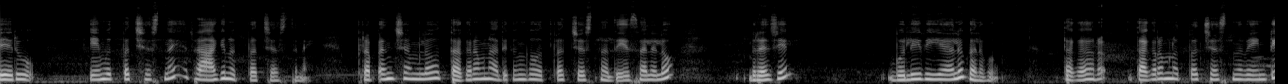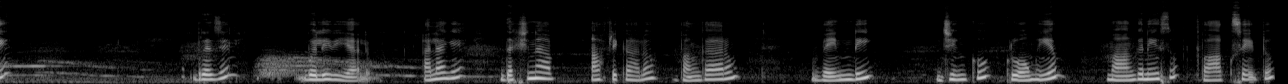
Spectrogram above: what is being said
పెరు ఏం ఉత్పత్తి చేస్తున్నాయి? రాగిని ఉత్పత్తి చేస్తున్నాయి. ప్రపంచంలో తగరంను అధికంగా ఉత్పత్తి చేస్తున్న దేశాలలో బ్రెజిల్ బొలివియాలు గలవు. తగర తగరంను ఉత్పత్తి చేస్తున్నవి ఏంటి? బ్రెజిల్ బొలివియాలు. అలాగే దక్షిణ ఆఫ్రికాలో బంగారం వెండి zinc chromium manganese bauxite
